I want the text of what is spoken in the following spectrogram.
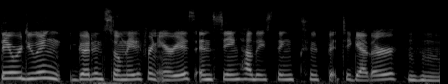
they were doing good in so many different areas and seeing how these things can fit together mm-hmm.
